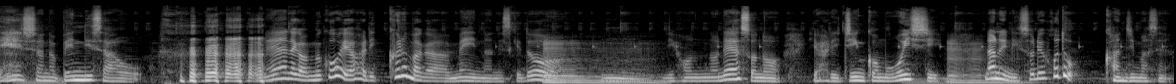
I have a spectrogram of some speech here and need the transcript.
電車の便利さを。ねだから向こうはやはり車がメインなんですけど、ううん。ん、日本のねそのやはり人口も多いし、うんうんなのにそれほど感じません。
